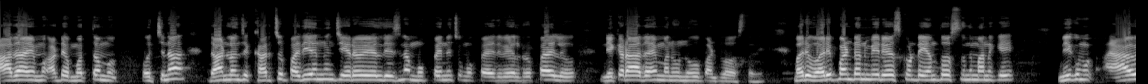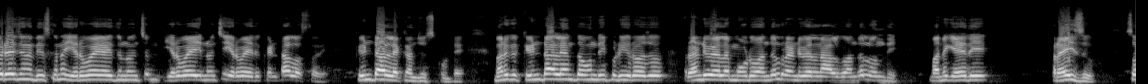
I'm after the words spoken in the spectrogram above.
ఆదాయం అంటే మొత్తం వచ్చిన దాంట్లోంచి ఖర్చు పదిహేను నుంచి ఇరవై వేలు తీసినా ముప్పై నుంచి ముప్పై ఐదు వేల రూపాయలు నికర ఆదాయం మనకు నువ్వు పంటలో వస్తుంది. మరి వరి పంటను మీరు వేసుకుంటే ఎంత వస్తుంది మనకి? మీకు యావరేజ్ని తీసుకున్న ఇరవై ఐదు నుంచి ఇరవై నుంచి ఇరవై ఐదు క్వింటాల్ వస్తుంది. క్వింటాల్ లెక్కన చూసుకుంటే. మనకు క్వింటాల్ ఎంత ఉంది? ఇప్పుడు ఈరోజు రెండు వేల మూడు వందలు రెండు వేల నాలుగు వందలు ఉంది. మనకి ఏది? ప్రైజు. సో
